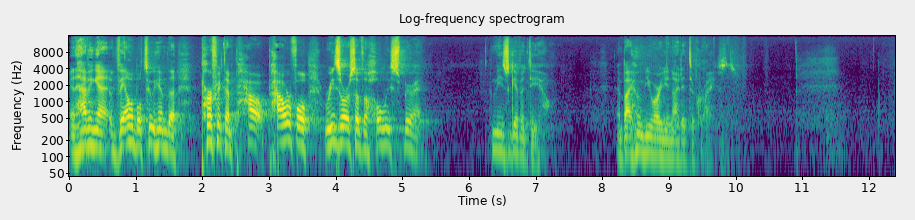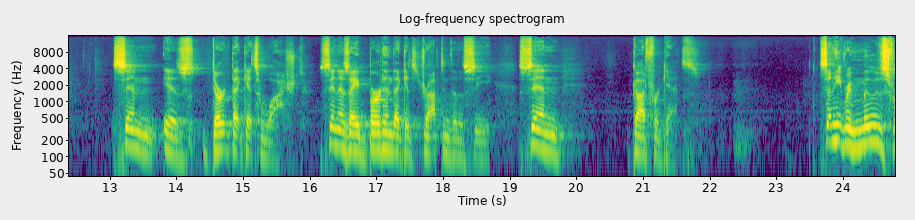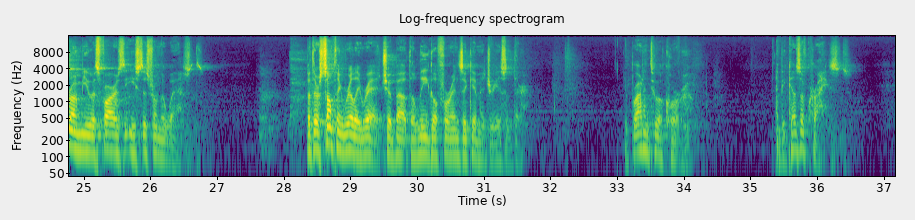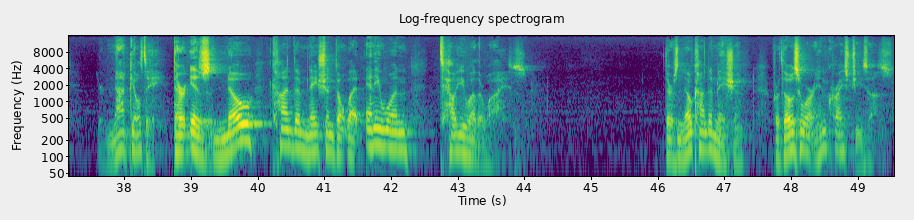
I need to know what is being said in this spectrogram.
and having available to him the perfect and pow- powerful resource of the Holy Spirit, whom he's given to you and by whom you are united to Christ. Sin is dirt that gets washed. Sin is a burden that gets dropped into the sea. Sin, God forgets. Sin, He removes from you as far as the east is from the west. But there's something really rich about the legal forensic imagery, isn't there? You're brought into a courtroom, and because of Christ, you're not guilty. There is no condemnation. Don't let anyone tell you otherwise. There's no condemnation for those who are in Christ Jesus.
